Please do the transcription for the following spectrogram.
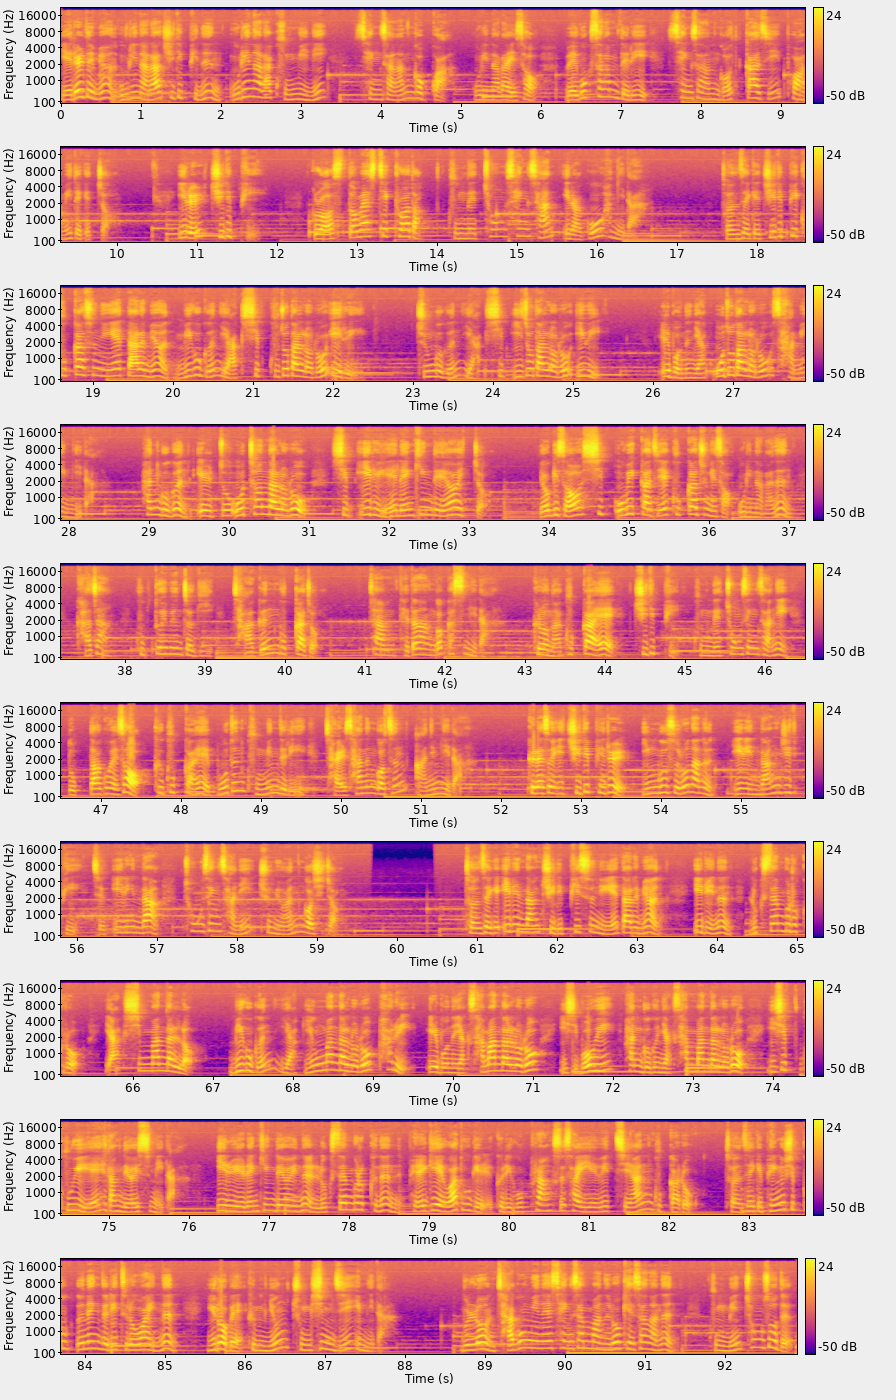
예를 들면 우리나라 GDP는 우리나라 국민이 생산한 것과 우리나라에서 외국 사람들이 생산한 것까지 포함이 되겠죠. 이를 GDP, Gross Domestic Product, 국내 총 생산이라고 합니다. 전 세계 GDP 국가 순위에 따르면 미국은 약 19조 달러로 1위, 중국은 약 12조 달러로 2위, 일본은 약 5조 달러로 3위입니다. 한국은 1조 5천 달러로 11위에 랭킹되어 있죠. 여기서 15위까지의 국가 중에서 우리나라는 가장 국토의 면적이 작은 국가죠. 참 대단한 것 같습니다. 그러나 국가의 GDP, 국내 총생산이 높다고 해서 그 국가의 모든 국민들이 잘 사는 것은 아닙니다. 그래서 이 GDP를 인구수로 나눈 1인당 GDP, 즉 1인당 총생산이 중요한 것이죠. 전 세계 1인당 GDP 순위에 따르면 1위는 룩셈부르크로 약 10만 달러, 미국은 약 6만 달러로 8위, 일본은 약 4만 달러로 25위, 한국은 약 3만 달러로 29위에 해당되어 있습니다. 1위에 랭킹되어 있는 룩셈부르크는 벨기에와 독일 그리고 프랑스 사이에 위치한 국가로 전 세계 160국 은행들이 들어와 있는 유럽의 금융 중심지입니다. 물론 자국민의 생산만으로 계산하는 국민 총소득,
